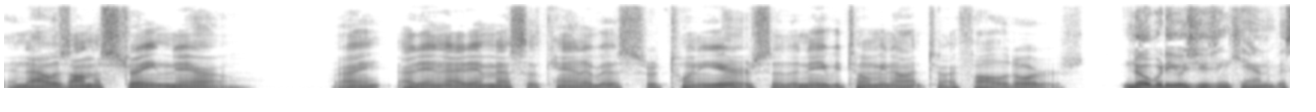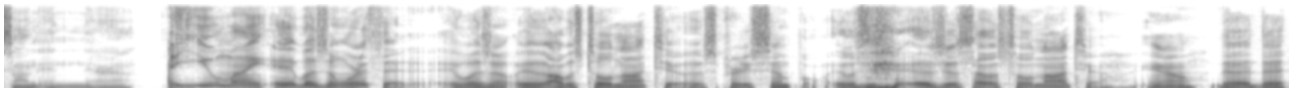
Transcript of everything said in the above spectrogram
and that was on the straight and narrow, right? I didn't I didn't mess with cannabis for twenty years, so the Navy told me not to. I followed orders. Nobody was using cannabis on in there, huh? You might. It wasn't worth it. It wasn't. It, I was told not to. It was pretty simple. It was. It was just I was told not to. You know, the the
